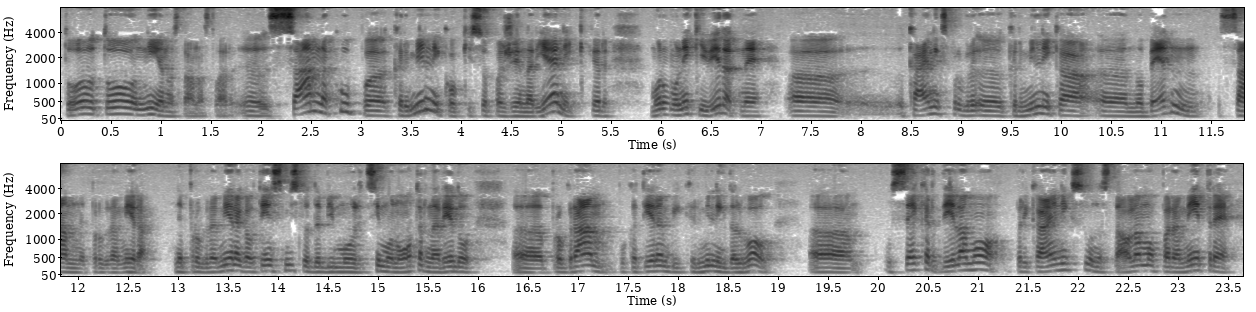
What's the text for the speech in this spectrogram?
To, to ni enostavna stvar. Sam nakup krmilnikov, ki so pa že narejeni, ker moramo nekaj vedeti. Ne? Uh, Kajnik krmilnika uh, nobeden sam ne programira. Ne programira ga v tem smislu, da bi mu recimo noter naredil program, po katerem bi krmilnik deloval. Vse, kar delamo pri Kajniksu, nastavljamo parametre, uh,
